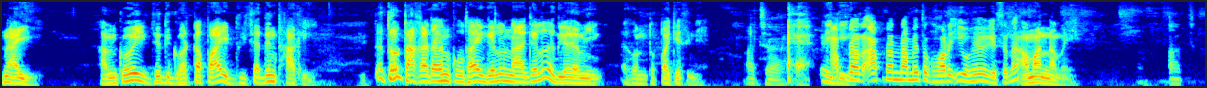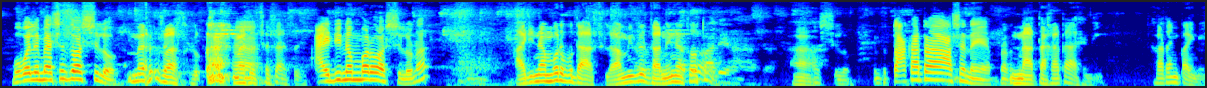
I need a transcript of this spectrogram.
নাই। আমি কই যদি ঘরটা পাই দুই চার দিন থাকি। তা টাকাটা এখন কোথায় গেল না গেল এগুলো আমি এখন তো পাইতেছি না। আচ্ছা এই যে। আপনার আপনার নামে তো ঘর ইয়ে হয়ে গেছে না? আমার নামে। আচ্ছা মোবাইলে মেসেজও আসছিল? মেসেজ আসলো মেসেজ আছে। আইডি নাম্বারও আসছিল না? আইডি নাম্বার বোধহয় আসলো আমি তো জানি না তত হ্যাঁ। আসছিল। কিন্তু টাকাটা আসে নাই আপনার? না টাকাটা আসেনি। টাকাটা আমি পাইনি।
